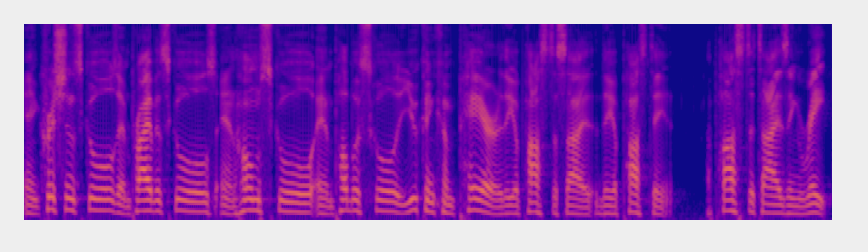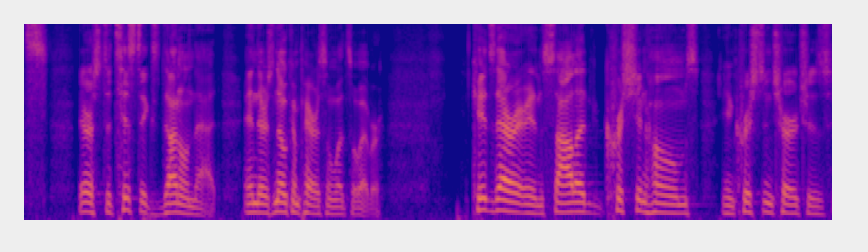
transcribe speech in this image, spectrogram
and Christian schools and private schools and homeschool and public school. You can compare the the apostate, apostatizing rates. There are statistics done on that, and there's no comparison whatsoever. Kids that are in solid Christian homes, in Christian churches,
